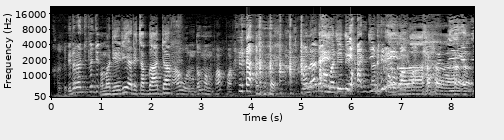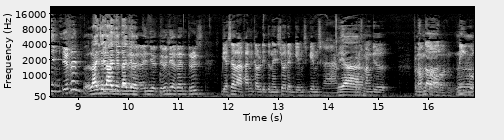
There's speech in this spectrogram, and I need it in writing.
Kalau Ya udah lanjut lanjut. Mama Dede ada cap badak. Tahu orang tahu mama papa Mana ada mama dede Iya, anjing. Ada mama papa. Anjing anjing. Ya kan Lanjut lanjut lanjut. lanjut ya udah kan terus biasalah kan kalau di Tonight Show ada games games kan Iya. terus manggil Penonton. nih Hmm. gue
